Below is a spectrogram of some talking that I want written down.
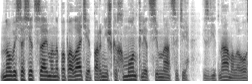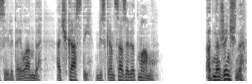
Новый сосед Саймона по палате, парнишка Хмонк лет семнадцати, из Вьетнама, Лаоса или Таиланда, очкастый, без конца зовет маму. «Одна женщина»,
